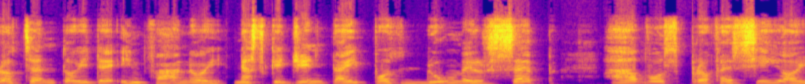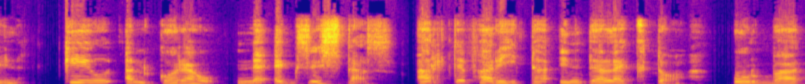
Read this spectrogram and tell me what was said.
procentoj de infanoj naskiĝintaj post du mil sep havos profesioin, kiu ancorau ne existas artefarita intellecto, urba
